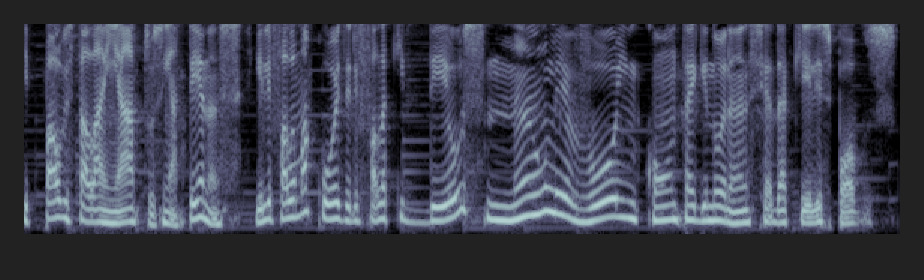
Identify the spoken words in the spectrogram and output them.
e Paulo está lá em Atos, em Atenas, e ele fala uma coisa: ele fala que Deus não levou em conta a ignorância daqueles povos.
